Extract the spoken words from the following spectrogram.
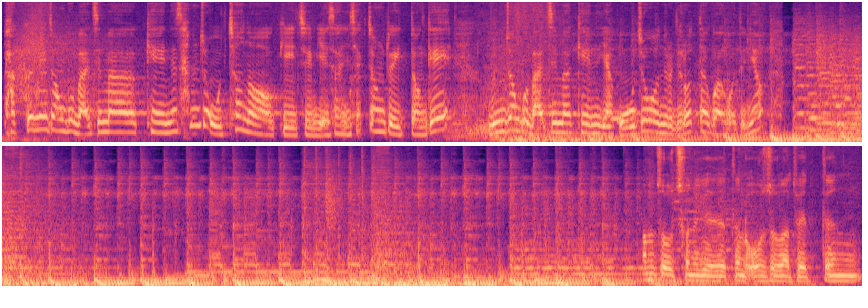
박근혜 정부 마지막 해에는 3조 5천억이 지금 예산이 책정돼 있던 게 문 정부 마지막 해에는 약 5조 원으로 늘었다고 하거든요. 삼조 5천억이 됐든 5조가 됐든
